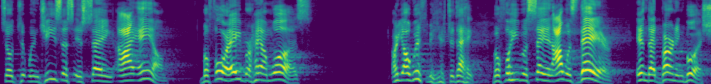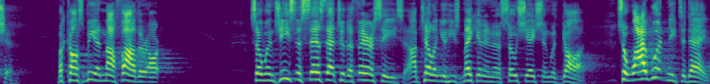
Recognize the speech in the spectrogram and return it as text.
So to, when Jesus is saying, I am, before Abraham was, are y'all with me here today? Before he was saying, I was there in that burning bush because me and my father are. So when Jesus says that to the Pharisees, I'm telling you, he's making an association with God. So why wouldn't he today?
